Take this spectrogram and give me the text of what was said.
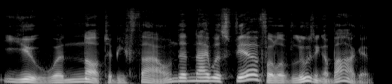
You were not to be found, and I was fearful of losing a bargain.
